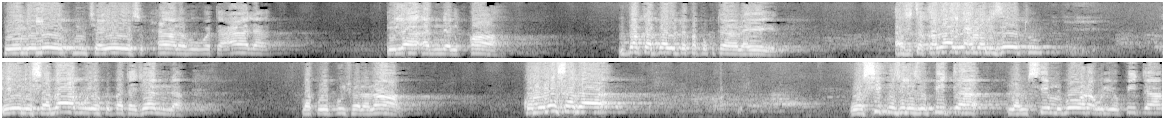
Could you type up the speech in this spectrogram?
tuendelee kumcha yeye subhanahu wa taala ila an nalqah mpaka pale tutakapokutana na yeye. Azitakabali amali zetu yeye ni sababu ya kupata janna na kuepushwa na nar. Kwa munasaba wa siku zilizopita na msimu bora uliopita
